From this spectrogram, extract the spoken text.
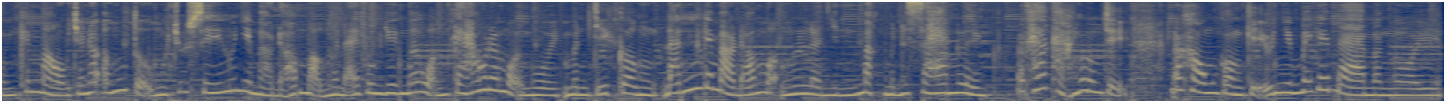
những cái màu cho nó ấn tượng một chút xíu. Như màu đỏ mận hồi nãy phương duyên mới quảng cáo đó mọi người. Mình chỉ cần đánh cái màu đỏ mận mận là nhìn mặt mình nó sang liền. Nó khác hẳn luôn chị. Nó không còn kiểu như mấy cái bà mà ngồi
